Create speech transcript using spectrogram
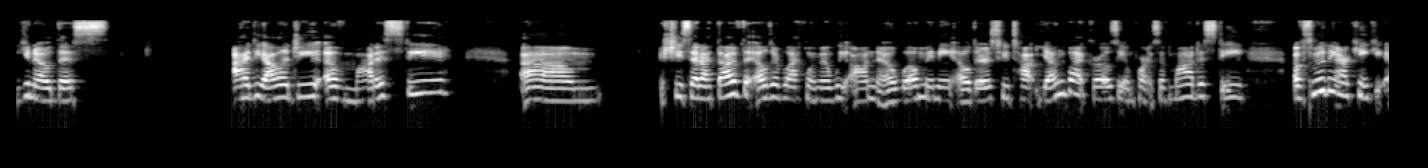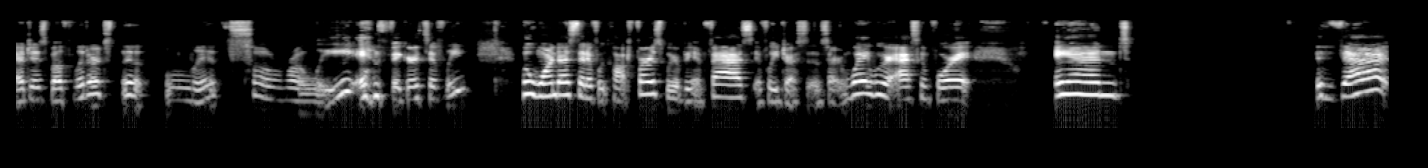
you know, this ideology of modesty. Um, she said, I thought of the elder black women we all know, well meaning elders who taught young black girls the importance of modesty, of smoothing our kinky edges, both literally and figuratively, who warned us that if we called first, we were being fast. If we dressed in a certain way, we were asking for it. And that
